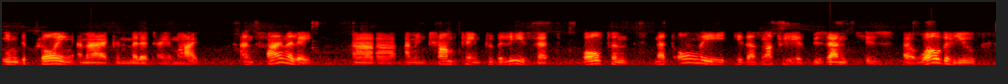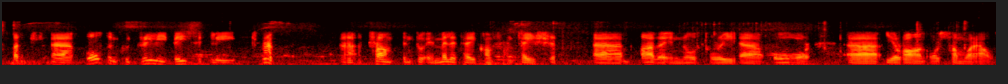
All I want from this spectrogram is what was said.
in deploying American military might. And finally, uh, I mean, Trump came to believe that Bolton not only he does not really represent his uh, worldview, but uh, Bolton could really basically trip Trump into a military confrontation, um, either in North Korea or uh, Iran or somewhere else.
